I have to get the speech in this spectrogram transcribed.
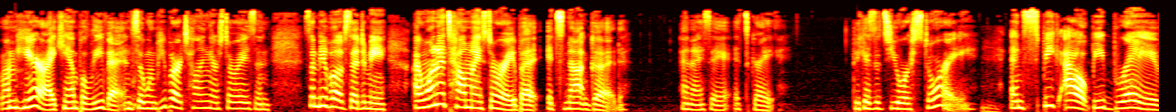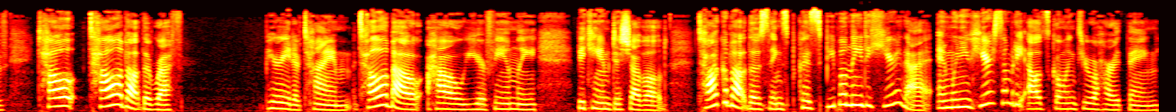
I'm here. I can't believe it. And so when people are telling their stories and some people have said to me, "I want to tell my story, but it's not good." And I say, "It's great. because it's your story. Mm. And speak out, be brave. Tell tell about the rough period of time. Tell about how your family became disheveled. Talk about those things because people need to hear that. And when you hear somebody else going through a hard thing,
